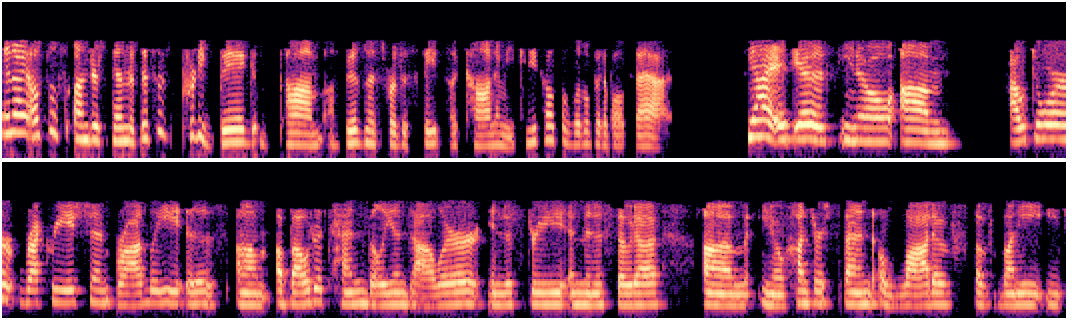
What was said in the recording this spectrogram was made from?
And I also understand that this is pretty big um, business for the state's economy. Can you tell us a little bit about that? Yeah, it is. You know, um, outdoor recreation broadly is um, about a $10 billion industry in Minnesota. Um, you know, hunters spend a lot of, of money each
